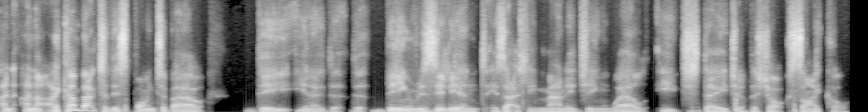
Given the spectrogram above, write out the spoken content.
and and I come back to this point about the you know the, being resilient is actually managing well each stage of the shock cycle.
